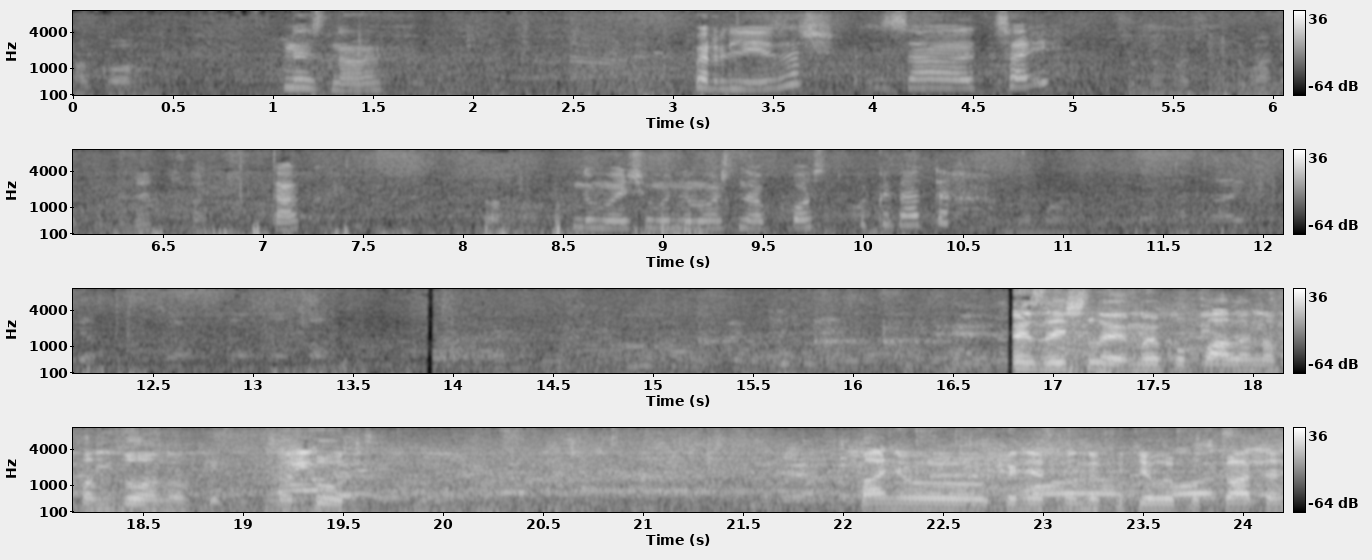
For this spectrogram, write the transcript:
А кого? Не знаю. Перелізеш за цей? Він до мене побіжить? Що? Так. Ага, Думаєш, йому не можна пост покидати? не. Ми зайшли, ми попали на фан-зону. Ми тут. Таню, звісно, не хотіли пускати,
